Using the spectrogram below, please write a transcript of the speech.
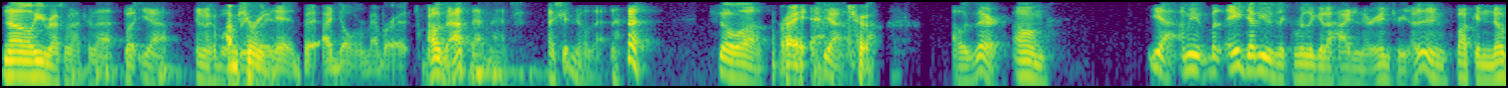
No, he wrestled after that, but yeah, in a couple. Of I'm sure he did, but I don't remember it. I was at that match. I should know that. so uh Right? Yeah. True. I was there. Um yeah, I mean, but AEW is like really good at hiding their injuries. I didn't even fucking know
